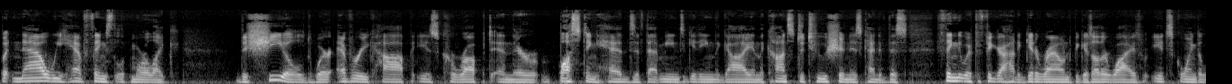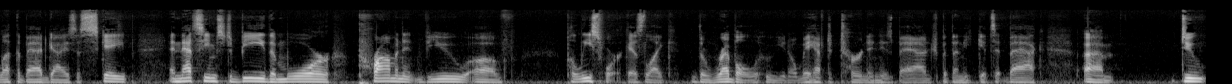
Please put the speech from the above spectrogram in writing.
But now we have things that look more like the shield where every cop is corrupt and they're busting heads if that means getting the guy. And the constitution is kind of this thing that we have to figure out how to get around because otherwise it's going to let the bad guys escape. And that seems to be the more prominent view of police work as like the rebel who you know may have to turn in his badge but then he gets it back. Um, do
